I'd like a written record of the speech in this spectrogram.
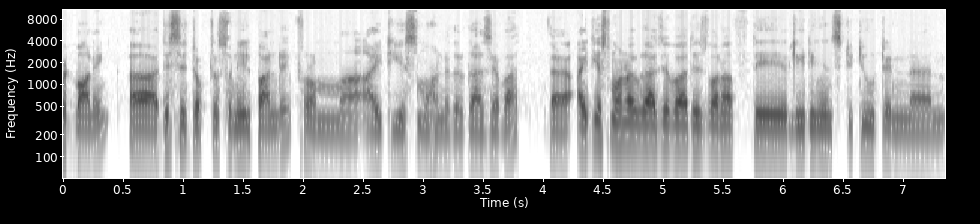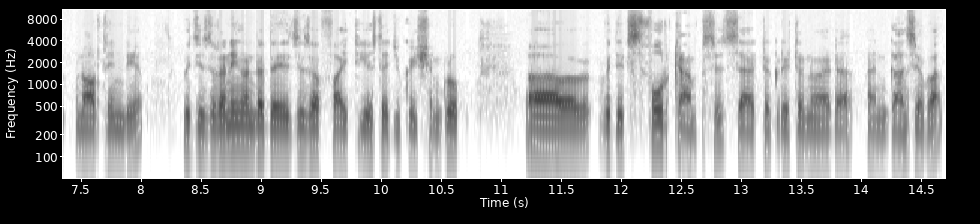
Good morning. Uh, this is Dr. Sunil Pandey from uh, ITS Mohan Nagar Ghaziabad. Uh, ITS Mohan Nagar Ghaziabad is one of the leading institute in uh, North India, which is running under the aegis of ITS Education Group, uh, with its four campuses at Greater Noida and Ghaziabad,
